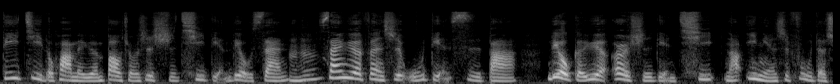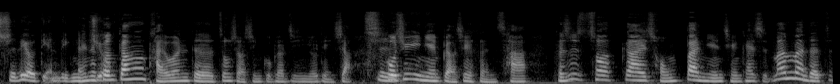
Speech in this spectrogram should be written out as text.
第一季的话，美元报酬是十七点六三，嗯三月份是五点四八，六个月二十点七，然后一年是负的十六点零哎，那九跟，刚刚台湾的中小型股票基金有点像，是。过去一年表现很差，可是说大概从半年前开始，慢慢的这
